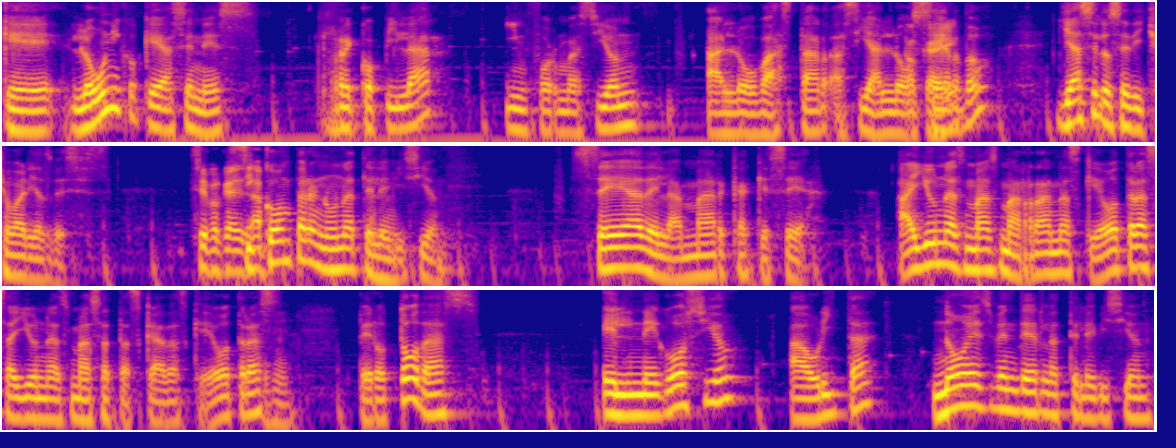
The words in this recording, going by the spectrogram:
que lo único que hacen es recopilar información a lo bastar, hacia lo cerdo. Ya se los he dicho varias veces. Sí, porque si compran una televisión sea de la marca que sea. Hay unas más marranas que otras, hay unas más atascadas que otras, pero todas, el negocio ahorita no es vender la televisión,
